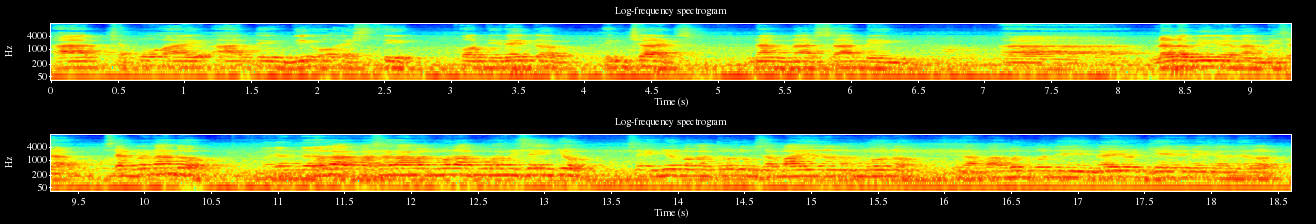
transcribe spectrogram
at siya po ay ating DOST coordinator in charge ng nasabing ah, lalawigan ng Rizal. Sir Fernando, Maganda. wala, pasalamat muna po kami sa inyo, sa inyo mga tulong sa bayan ng Angono. Pinapaabot po ni Mayor Jeremy Calderon.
